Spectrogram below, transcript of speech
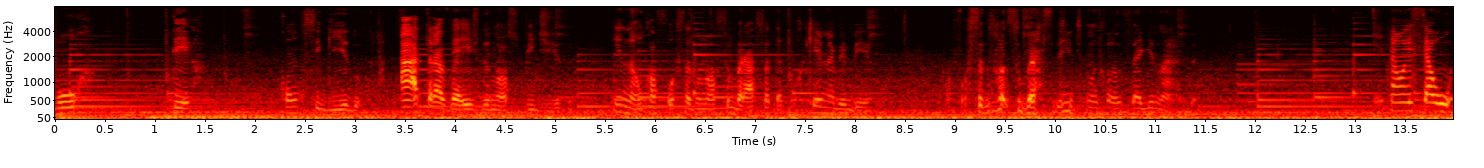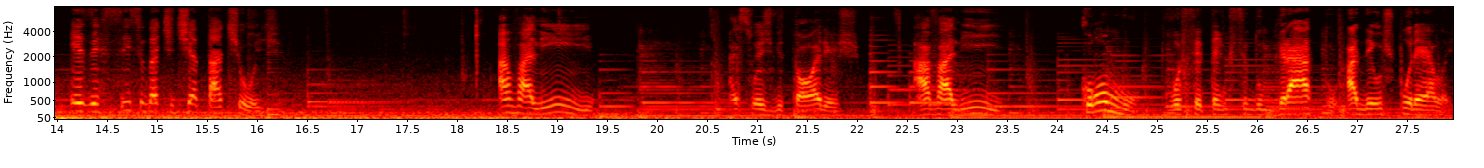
por ter conseguido através do nosso pedido e não com a força do nosso braço, até porque, né, bebê? Com a força do nosso braço a gente não consegue nada. Então esse é o exercício da titia Tati hoje. Avalie as suas vitórias, avalie como você tem sido grato a Deus por elas.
